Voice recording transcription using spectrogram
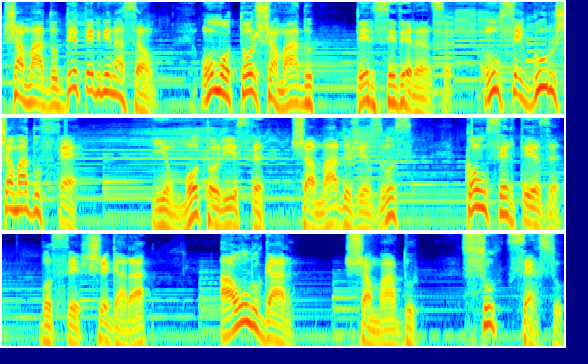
chamado determinação, um motor chamado perseverança, um seguro chamado fé e um motorista chamado Jesus, com certeza você chegará a um lugar chamado sucesso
